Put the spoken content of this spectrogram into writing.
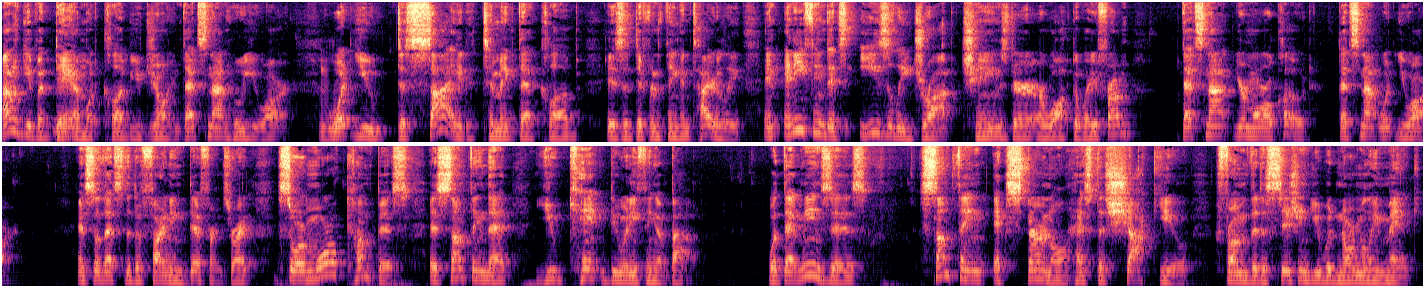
I don't give a mm-hmm. damn what club you join. That's not who you are. What you decide to make that club is a different thing entirely. And anything that's easily dropped, changed, or, or walked away from, that's not your moral code. That's not what you are. And so that's the defining difference, right? So a moral compass is something that you can't do anything about. What that means is something external has to shock you from the decision you would normally make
